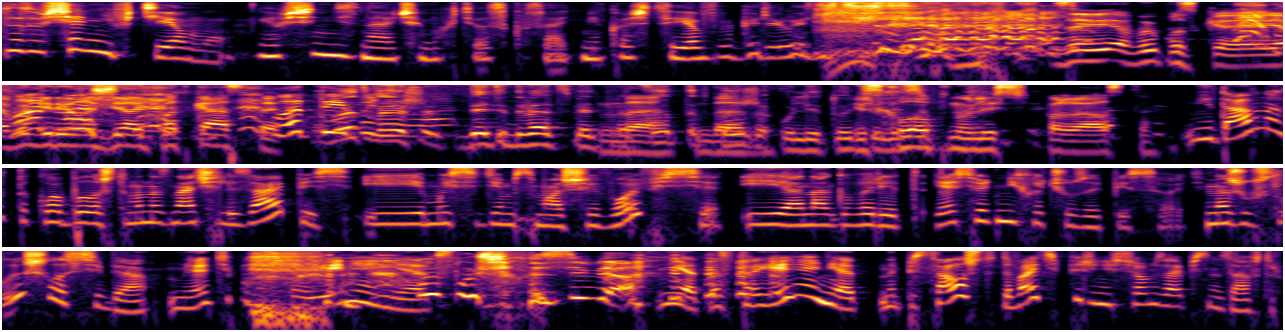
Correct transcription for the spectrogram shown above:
это вообще не в тему. Я вообще не знаю, чем я хотела сказать. Мне кажется, я выгорела. За выпуск э, я выгорела делать подкасты. Вот ты эти 25% Да, да. тоже И улетучились. схлопнулись, пожалуйста. Недавно такое было, что мы назначили запись, и мы сидим с Машей в офисе, и она говорит, я сегодня не хочу записывать. Она же услышала себя, у меня типа настроения нет. Услышала себя. Нет, настроения нет. Написала, что давайте перенесем запись на завтра.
